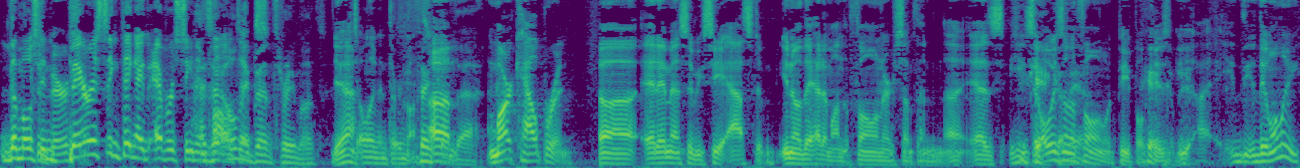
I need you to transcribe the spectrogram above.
the most embarrassing. embarrassing. thing I've ever seen Has in it politics. only been three months? yeah. It's only been three months. Think Um, of that. Mark Halperin uh, at MSNBC asked him. You know, they had him on the phone or something. Uh, as he's always on the in. phone with people Can't because the, the only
